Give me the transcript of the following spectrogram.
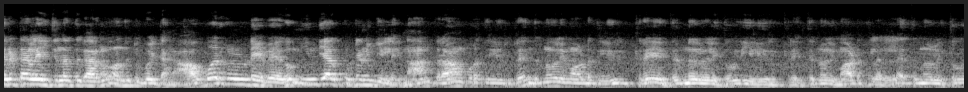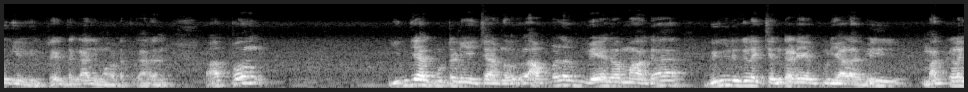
இரட்டலை சின்னத்துக்காரங்களும் வந்துட்டு போயிட்டாங்க. அவர்களுடைய வேகம் இந்தியா கூட்டணிக்கு இல்லை. நான் கிராமப்புறத்தில் இருக்கிறேன் திருநெல்வேலி மாவட்டத்தில் இருக்கிறேன் திருநெல்வேலி தொகுதியில் இருக்கிறேன் திருநெல்வேலி மாவட்டத்தில் இல்லை திருநெல்வேலி தொகுதியில் இருக்கிறேன் தென்காசி மாவட்டத்துக்காரன். அப்போ இந்தியா கூட்டணியை சார்ந்தவர்கள் அவ்வளவு வேகமாக வீடுகளை சென்றடையக்கூடிய அளவில் மக்களை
